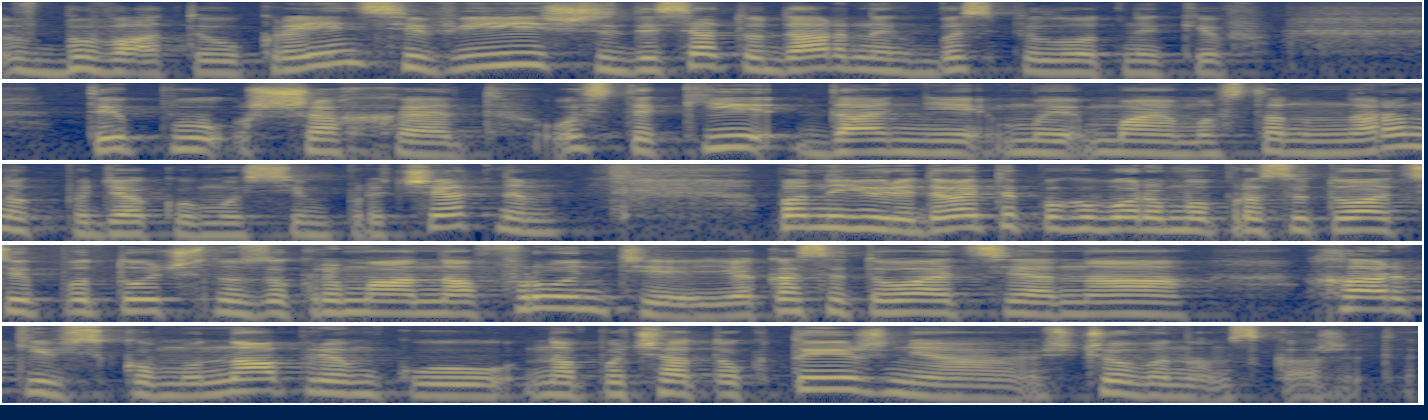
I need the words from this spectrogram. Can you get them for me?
вбивати українців, і 60 ударних безпілотників типу шахет. Ось такі дані ми маємо станом на ранок. Подякуємо всім причетним. Пане Юрій, давайте поговоримо про ситуацію поточну, зокрема на фронті. Яка ситуація на харківському напрямку на початок тижня? Що ви нам скажете?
